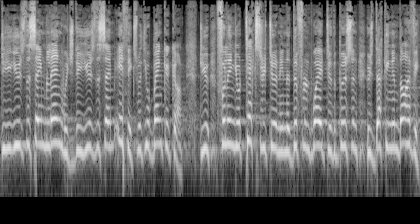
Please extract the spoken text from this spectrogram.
Do you use the same language? Do you use the same ethics with your bank account? Do you fill in your tax return in a different way to the person who's ducking and diving?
